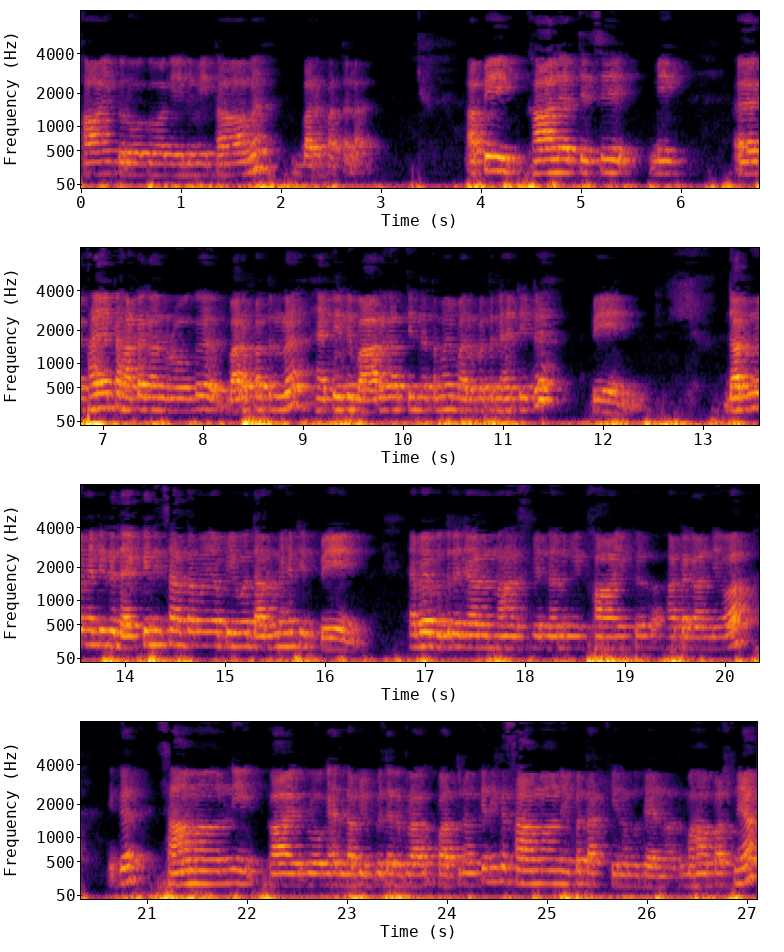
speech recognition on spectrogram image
කායික රෝග වගේ නෙමේ තාම බරපතලයි. අපි කාලයක් එසේ මේ කයට හටගන් රෝග බරපතරල හැටියට භාරගත්තින්න තමයි බරපතල හැටියට පේෙන්. ධර්ම හැටිට දැක්ක නිසා තමයි අපේව ධර්ම හැටිට පේෙන්. හැබැ බුදුරජාණන් වහන්ස පෙන්න්නනම කායික හටගන්නේවා එක සාමාන්‍ය කාය රෝග හැල් ලබි පිතක පත්තුනම් කෙන එක සාමාන්‍ය පතක් කියන බුදුරයන්වත මහා ප්‍රශ්නයක්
